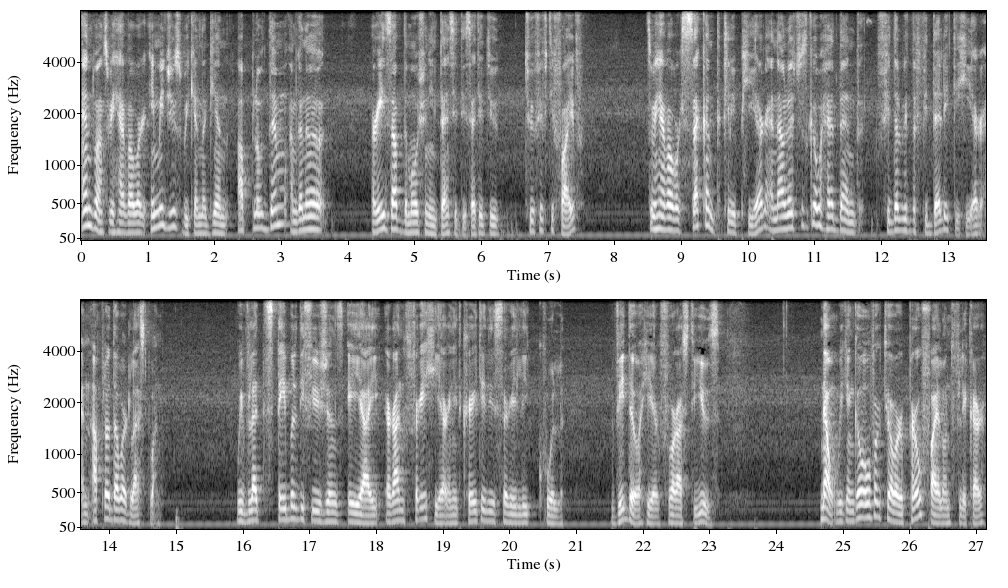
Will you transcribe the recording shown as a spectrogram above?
And once we have our images, we can again upload them. I'm gonna raise up the motion intensity, set it to 255. So we have our second clip here and now let's just go ahead and fiddle with the fidelity here and upload our last one. We've let Stable Diffusion's AI run free here and it created this really cool video here for us to use. Now we can go over to our profile on Flicker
